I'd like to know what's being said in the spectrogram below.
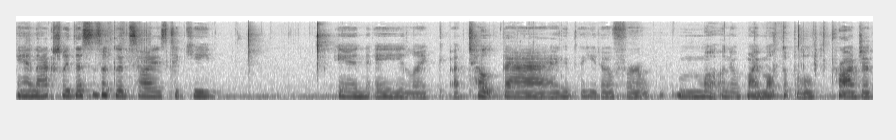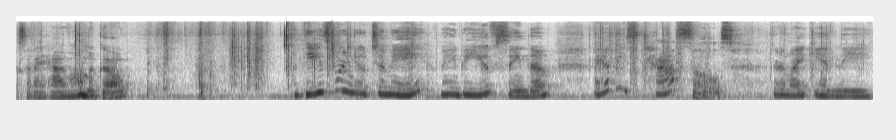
And actually this is a good size to keep in a like a tote bag, you know, for one of my multiple projects that I have on the go. These were new to me. Maybe you've seen them. I have these tassels. They're like in the,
